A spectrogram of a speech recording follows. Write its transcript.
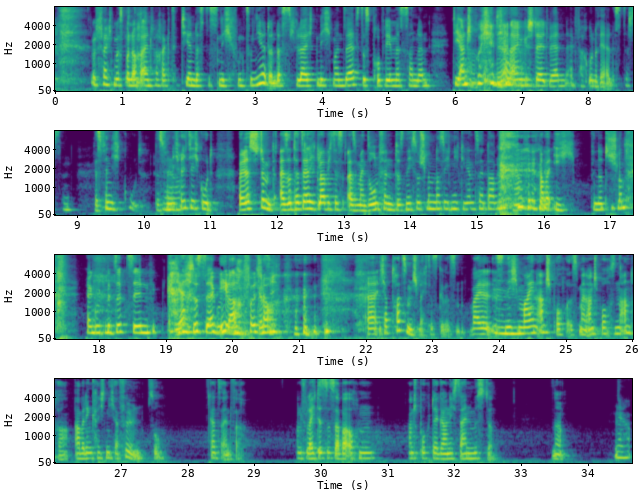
Und vielleicht muss man auch einfach akzeptieren, dass das nicht funktioniert und dass vielleicht nicht man selbst das Problem ist, sondern die Ansprüche, die Ja. an einen gestellt werden, einfach unrealistisch sind. Das finde ich gut. Das finde Ja. ich richtig gut. Weil das stimmt. Also tatsächlich glaube ich, dass, also mein Sohn findet das nicht so schlimm, dass ich nicht die ganze Zeit da bin. Ja. Aber ich finde das schlimm. Ja gut, mit 17 kann Ja, ich das sehr gut eben, nachvollziehen. genau. Äh, ich habe trotzdem ein schlechtes Gewissen, weil es nicht mein Anspruch ist. Mein Anspruch ist ein anderer, aber den kann ich nicht erfüllen. So. Ganz einfach. Und vielleicht ist es aber auch ein Anspruch, der gar nicht sein müsste. Ja. Ja.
